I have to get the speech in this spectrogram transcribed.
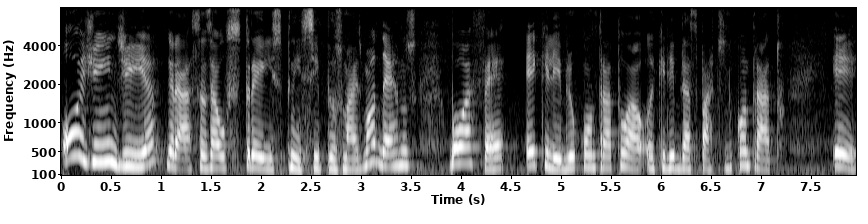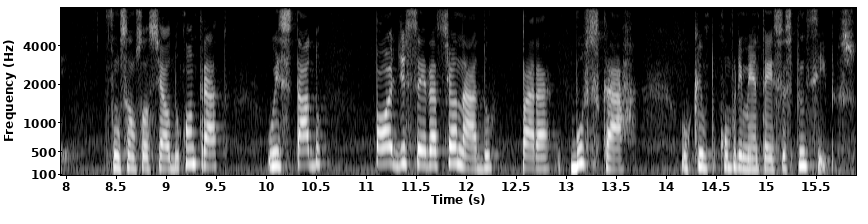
Hoje em dia, graças aos três princípios mais modernos, boa-fé, equilíbrio contratual, equilíbrio das partes do contrato e função social do contrato, o Estado pode ser acionado para buscar o que cumprimenta esses princípios.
